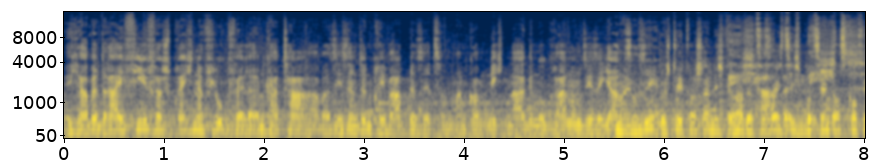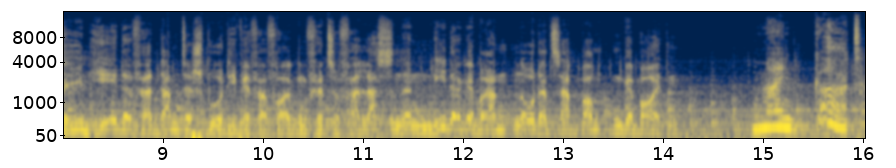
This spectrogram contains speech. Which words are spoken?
Ich habe drei vielversprechende Flugfelder in Katar, aber sie sind in Privatbesitz und man kommt nicht nah genug ran, um sie sich anzusehen. Mein Blut besteht wahrscheinlich gerade ich zu 60 Prozent aus Koffein. Jede verdammte Spur, die wir verfolgen, führt zu verlassenen, niedergebrannten oder zerbombten Gebäuden. Mein Gott!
